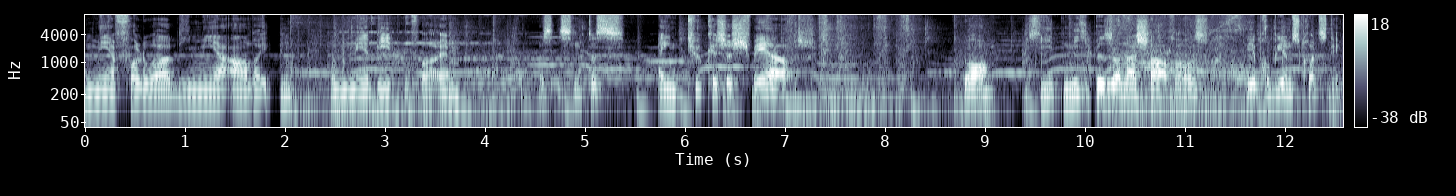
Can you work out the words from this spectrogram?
mehr Follower, die mehr arbeiten. Und mehr beten vor allem. Was ist denn das? Ein tückisches Schwert. Ja, sieht nicht besonders scharf aus. Wir probieren es trotzdem.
